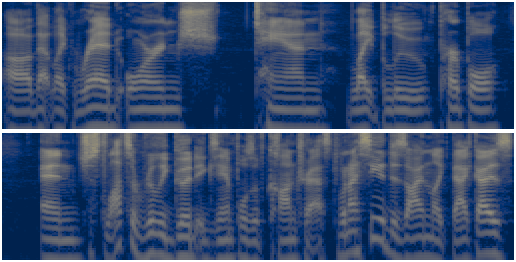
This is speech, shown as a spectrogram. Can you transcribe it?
Uh, that like red, orange, tan, light blue, purple, and just lots of really good examples of contrast. When I see a design like that, guys,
